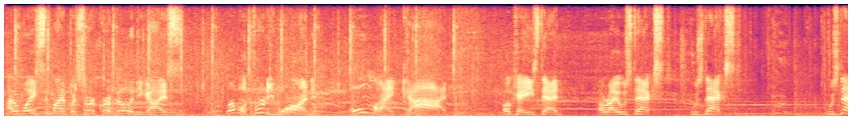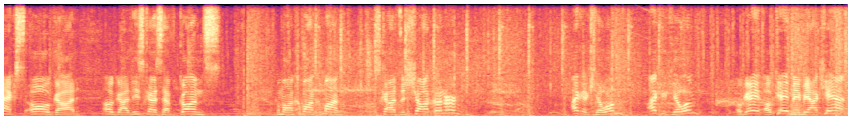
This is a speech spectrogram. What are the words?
I wasted my berserker ability, guys. Level 31! Oh my god! Okay, he's dead. Alright, who's next? Who's next? Who's next? Oh god. Oh god, these guys have guns. Come on, come on, come on. This guy's a shotgunner. I could kill him. I could kill him. Okay, okay, maybe I can't.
